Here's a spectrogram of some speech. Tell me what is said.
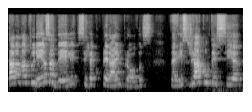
tá na natureza dele se recuperar em provas. Né? Isso já acontecia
